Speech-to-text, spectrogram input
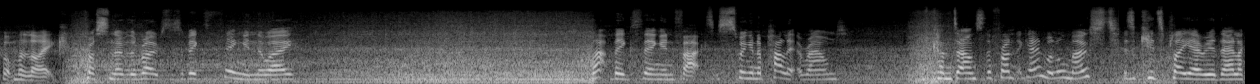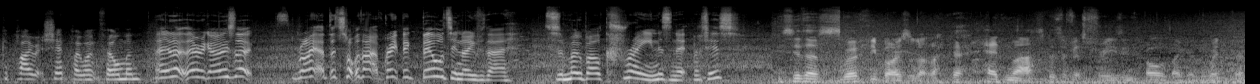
what am I like? Crossing over the road, there's a big thing in the way. That big thing, in fact, is swinging a pallet around. Come down to the front again, well almost. There's a kids play area there, like a pirate ship, I won't film them. Hey look, there it goes, look. Right at the top of that great big building over there. It's a mobile crane, isn't it, that is? You see those worky boys have got like a head mask as if it's freezing cold like in the winter.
